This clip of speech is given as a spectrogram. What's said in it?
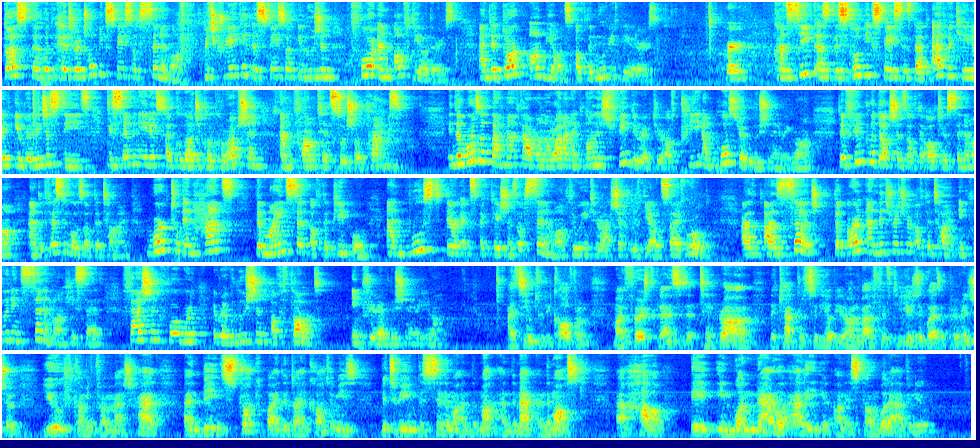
Thus, the heterotopic space of cinema, which created a space of illusion for and of the others, and the dark ambiance of the movie theaters were conceived as dystopic spaces that advocated irreligious deeds, disseminated psychological corruption, and prompted social crimes. In the words of Bahman Farmanara, an acknowledged film director of pre- and post-revolutionary Iran, the film productions of the alter cinema and the festivals of the time worked to enhance the mindset of the people and boost their expectations of cinema through interaction with the outside world. As, as such, the art and literature of the time, including cinema, he said, fashioned forward a revolution of thought in pre-revolutionary Iran. I seem to recall from my first glances at Tehran, the capital city of Iran about 50 years ago as a provincial youth coming from Mashhad and being struck by the dichotomies between the cinema and the, and the, and the mosque. Uh, how in, in one narrow alley in, on Istanbul Avenue,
